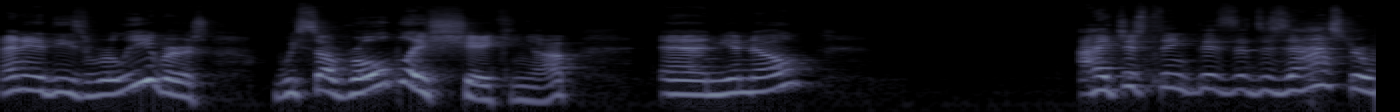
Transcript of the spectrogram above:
any of these relievers. We saw Robles shaking up, and you know, I just think there's a disaster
